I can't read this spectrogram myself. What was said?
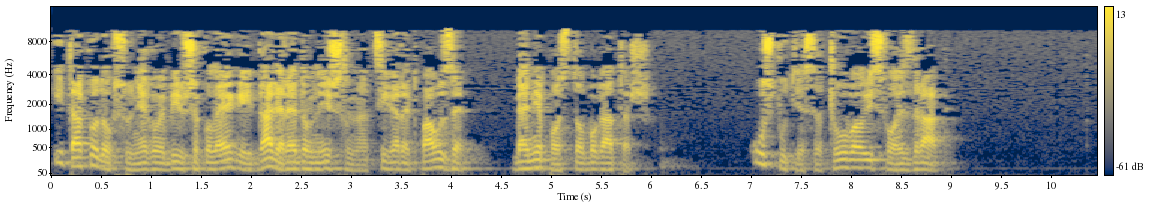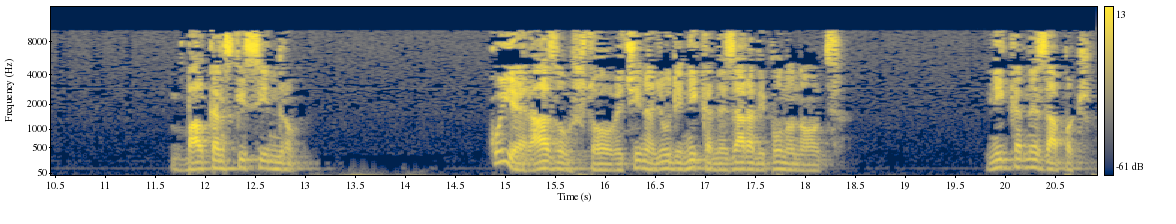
I tako dok su njegove bivše kolege i dalje redovno išli na cigaret pauze, Ben je postao bogataš. Usput je sačuvao i svoje zdravlje. Balkanski sindrom Koji je razlog što većina ljudi nikad ne zaradi puno novca? Nikad ne započnu.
